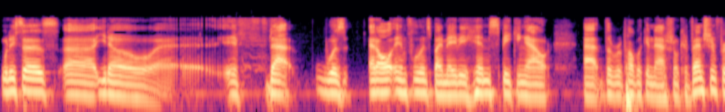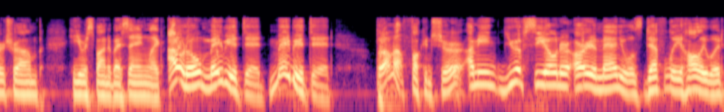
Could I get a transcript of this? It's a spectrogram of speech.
When he says, uh, you know, uh, if that was at all influenced by maybe him speaking out at the Republican National Convention for Trump, he responded by saying, like, I don't know, maybe it did, maybe it did, but I'm not fucking sure. I mean, UFC owner Ari Emanuel is definitely Hollywood,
